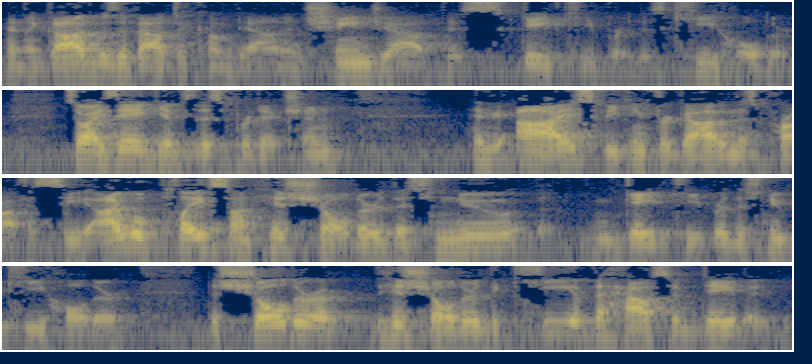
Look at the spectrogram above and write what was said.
and that God was about to come down and change out this gatekeeper, this key holder. So Isaiah gives this prediction. And I, speaking for God in this prophecy, I will place on his shoulder this new gatekeeper, this new key holder the shoulder of his shoulder the key of the house of David.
